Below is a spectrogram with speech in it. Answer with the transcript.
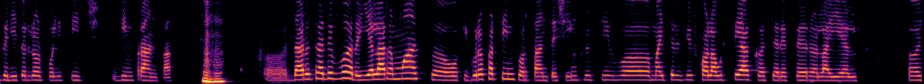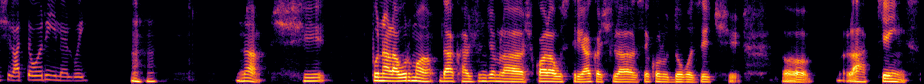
gânditorilor politici din Franța. Uh-huh. Dar, într-adevăr, el a rămas o figură foarte importantă și inclusiv mai târziu școala austriacă se referă la el și la teoriile lui. Uh-huh. Da, și până la urmă, dacă ajungem la școala austriacă și la secolul 20, uh, la Keynes,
